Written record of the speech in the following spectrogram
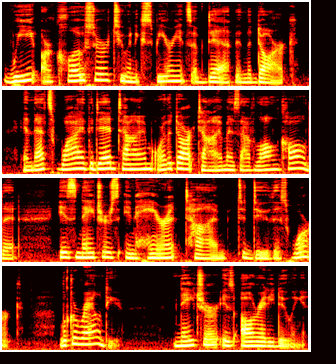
We are closer to an experience of death in the dark and that's why the dead time, or the dark time, as I've long called it, is nature's inherent time to do this work. Look around you. Nature is already doing it.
